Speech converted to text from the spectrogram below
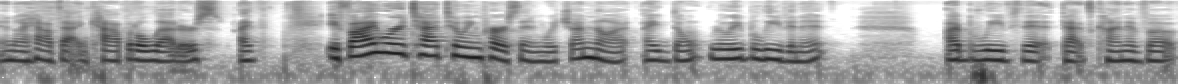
And I have that in capital letters. I, if I were a tattooing person, which I'm not, I don't really believe in it. I believe that that's kind of a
